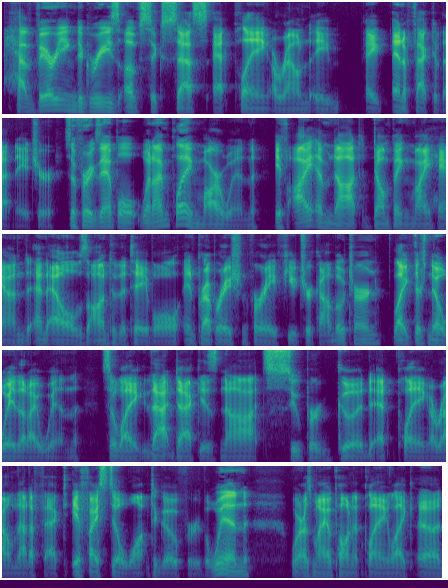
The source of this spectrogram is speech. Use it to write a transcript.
have varying degrees of success at playing around a a, an effect of that nature. So, for example, when I'm playing Marwyn, if I am not dumping my hand and elves onto the table in preparation for a future combo turn, like there's no way that I win. So, like that deck is not super good at playing around that effect if I still want to go for the win. Whereas my opponent playing like a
